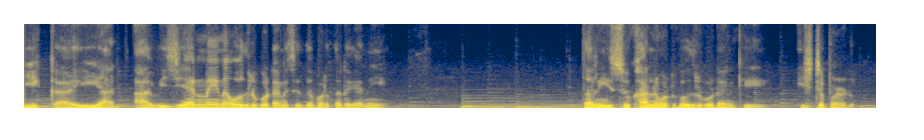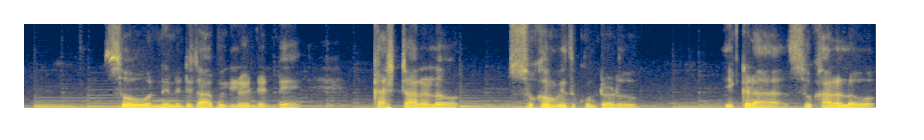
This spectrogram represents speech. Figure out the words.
ఈ ఈ ఆ- ఆ విజయాన్నైనా వదులుకోవడానికి సిద్ధపడతాడు కానీ తను ఈ సుఖాలను మట్టుకు వదులుకోవడానికి ఇష్టపడడు. సో నిన్నటి టాపిక్లో ఏంటంటే కష్టాలలో సుఖం వెతుక్కుంటాడు. ఇక్కడ సుఖాలలో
